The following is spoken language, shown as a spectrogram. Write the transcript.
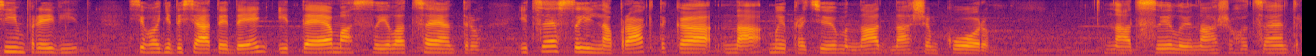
Всім привіт! Сьогодні 10-й день і тема сила центру. І це сильна практика. На... Ми працюємо над нашим кором, над силою нашого центру.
